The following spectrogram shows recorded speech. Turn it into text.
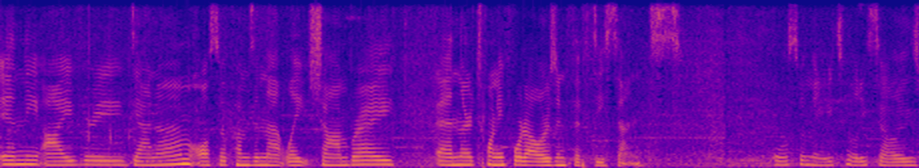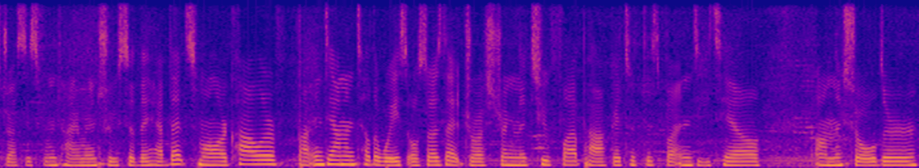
in the ivory denim. Also comes in that light chambray. And they're $24.50. Also in the utility style, these dresses from Time and Tru. So they have that smaller collar, button down until the waist. Also has that drawstring, the two flat pockets with this button detail. on the shoulder.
